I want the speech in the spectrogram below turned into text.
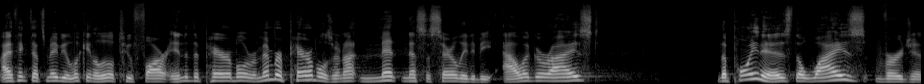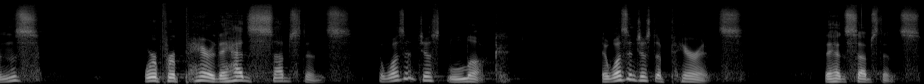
I think that's maybe looking a little too far into the parable. Remember, parables are not meant necessarily to be allegorized. The point is, the wise virgins were prepared, they had substance. It wasn't just look, it wasn't just appearance, they had substance.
